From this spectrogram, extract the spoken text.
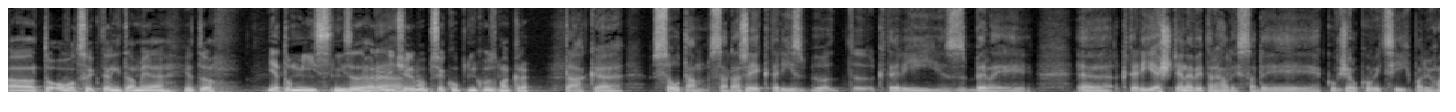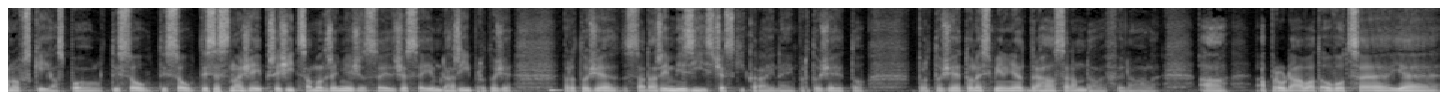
Uh, to ovoce, který tam je, je to, je to místní ze zahraničí nebo překupníků z Makra? Tak eh, jsou tam sadaři, který, který zbyli, eh, který ještě nevytrhali sady, jako v Želkovicích, pan Johanovský a spol. Ty, jsou, ty, jsou, ty se snaží přežít samozřejmě, že se, že se jim daří, protože, protože sadaři mizí z české krajiny, protože je to, protože je to nesmírně drahá sranda ve finále. A, a prodávat ovoce je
